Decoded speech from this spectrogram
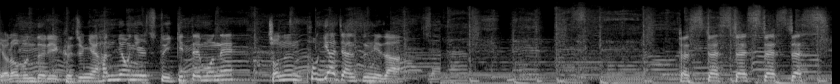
여러분들이 그 중에 한 명일 수도 있기 때문에 저는 포기하지 않습니다. 됐어, 됐어, 됐어, 됐어, 됐어.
